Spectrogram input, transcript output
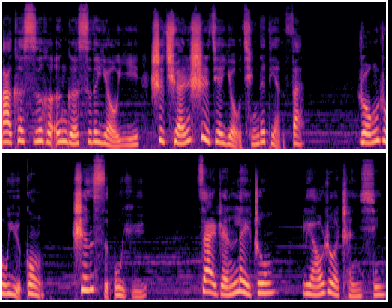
马克思和恩格斯的友谊是全世界友情的典范，荣辱与共，生死不渝，在人类中寥若晨星。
